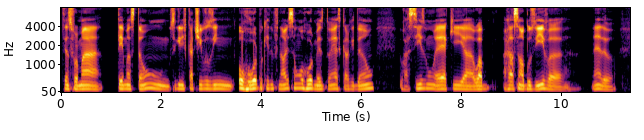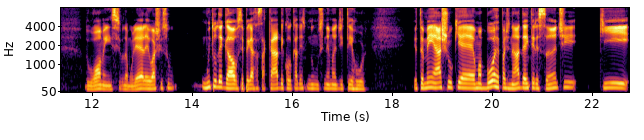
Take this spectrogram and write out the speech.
transformar temas tão significativos em horror, porque no final eles são horror mesmo. Então é a escravidão, o racismo, é aqui a, a relação abusiva né, do, do homem em cima da mulher. Eu acho isso muito legal você pegar essa sacada e colocar dentro de um cinema de terror. Eu também acho que é uma boa repaginada, é interessante que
